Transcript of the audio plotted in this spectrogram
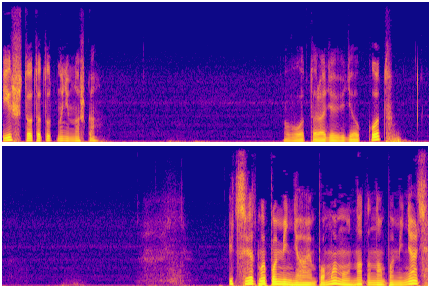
И что-то тут мы немножко... Вот, радио-видеокод. И цвет мы поменяем. По-моему, надо нам поменять.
